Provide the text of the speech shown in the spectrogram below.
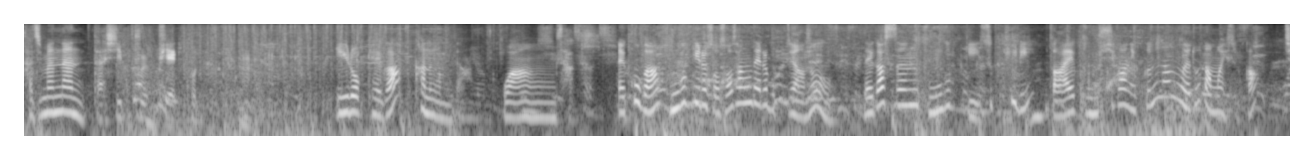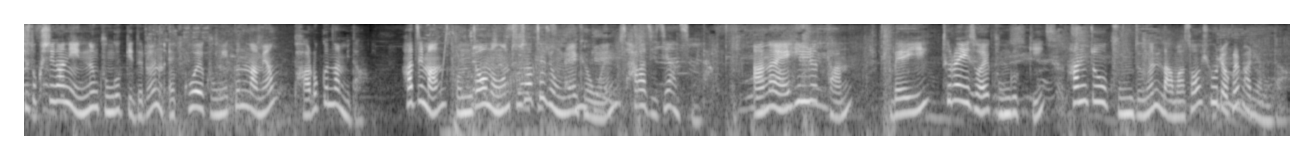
하지만 난 다시 풀피했군 음. 이렇게가 가능합니다 왕삭 에코가 궁극기를 써서 상대를 복제한 후 내가 쓴 궁극기 스킬이 나의 궁 시간이 끝난 후에도 남아있을까? 지속 시간이 있는 궁극기들은 에코의 궁이 끝나면 바로 끝납니다 하지만 던져놓은 투사체 종류의 경우엔 사라지지 않습니다 아나의 힐류탄, 메이, 트레이서의 궁극기, 한조 궁 등은 남아서 효력을 발휘합니다.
